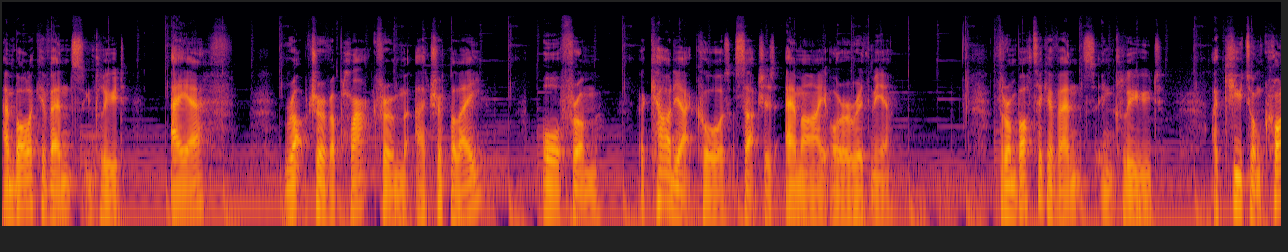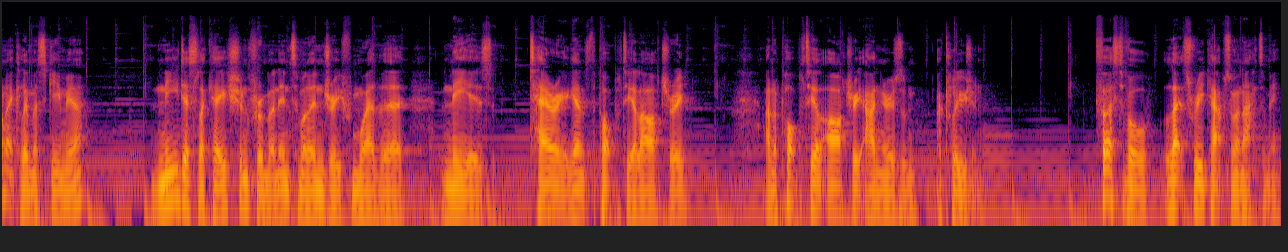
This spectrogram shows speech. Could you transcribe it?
Embolic events include AF, rupture of a plaque from uh, a AAA, or from a cardiac cause such as MI or arrhythmia. Thrombotic events include acute on chronic limb ischemia, knee dislocation from an intimal injury from where the knee is tearing against the popliteal artery, and a popliteal artery aneurysm occlusion. First of all, let's recap some anatomy.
